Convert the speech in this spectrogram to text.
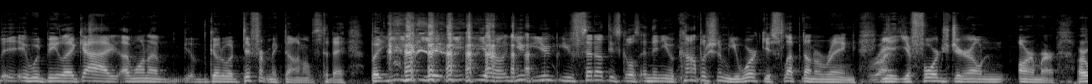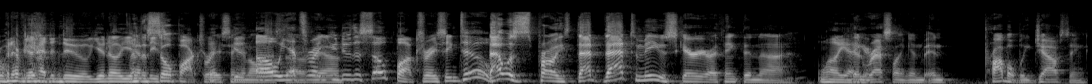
It would be like, ah, I, I want to go to a different McDonald's today. But you, you, you, you know, you, you you set out these goals and then you accomplish them. You work. You slept on a ring. Right. You, you forged your own armor or whatever you had to do. You know, you And have the these, soapbox racing and all Oh, that that's right. yeah. You do the soapbox racing too. that was probably that that to me was scarier, I think, than uh, Well, yeah, than wrestling and, and probably jousting.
